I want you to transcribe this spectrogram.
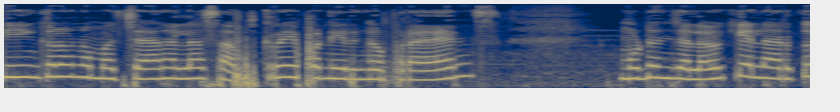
நீங்களும் நம்ம சேனலை சப்ஸ்கிரைப் பண்ணிருங்க ஃப்ரெண்ட்ஸ் முடிஞ்ச அளவுக்கு எல்லாருக்கும்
